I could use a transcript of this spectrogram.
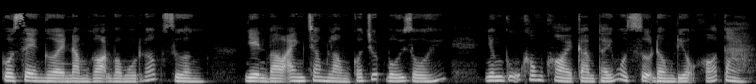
Cô xê người nằm gọn vào một góc giường, nhìn vào anh trong lòng có chút bối rối, nhưng cũng không khỏi cảm thấy một sự đồng điệu khó tả.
